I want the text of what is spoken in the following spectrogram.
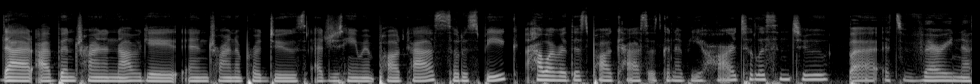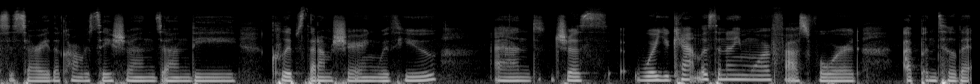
that I've been trying to navigate and trying to produce edutainment podcasts, so to speak. However, this podcast is going to be hard to listen to, but it's very necessary the conversations and the clips that I'm sharing with you. And just where you can't listen anymore, fast forward up until the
